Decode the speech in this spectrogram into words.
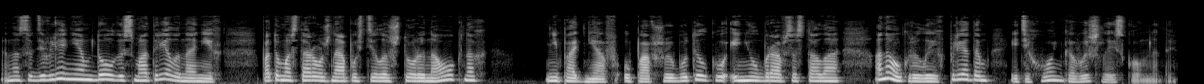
Она с удивлением долго смотрела на них, потом осторожно опустила шторы на окнах. Не подняв упавшую бутылку и не убрав со стола, она укрыла их пледом и тихонько вышла из комнаты.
